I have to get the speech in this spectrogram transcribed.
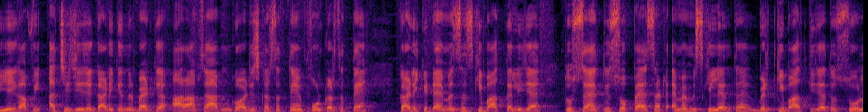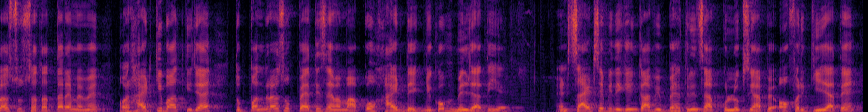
ये काफ़ी अच्छी चीज़ है। गाड़ी के अंदर बैठ के आराम से आप इनको एडजस्ट कर सकते हैं फोल्ड कर सकते हैं। गाड़ी के डायमेंशन की बात कर ली जाए तो सैंतीस सौ पैंसठ एम mm इसकी लेंथ है। विर्थ की बात की जाए तो सोलह सौ सतहत्तर एम mm है और हाइट की बात की जाए तो पंद्रह सौ पैंतीस एम mm आपको हाइट देखने को मिल जाती है। एंड साइड से भी देखेंगे, काफ़ी बेहतरीन से आपको लुक्स यहाँ पे ऑफ़र किए जाते हैं।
